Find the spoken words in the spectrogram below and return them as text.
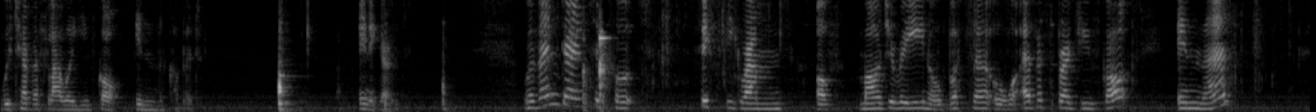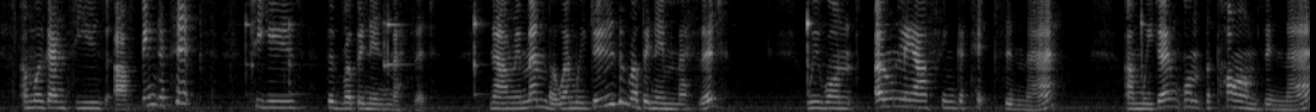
whichever flour you've got in the cupboard. In it goes. We're then going to put 50 grams of margarine or butter or whatever spread you've got in there. And we're going to use our fingertips to use the rubbing in method. Now remember, when we do the rubbing in method, we want only our fingertips in there and we don't want the palms in there.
